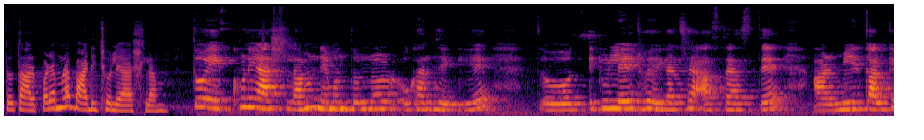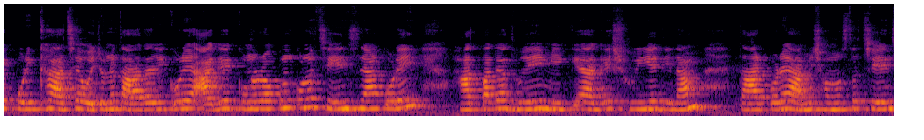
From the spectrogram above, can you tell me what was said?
তো তারপরে আমরা বাড়ি চলে আসলাম। তো এক্ষুনি আসলাম নেমন্তন্নর ওখান থেকে। তো একটু লেট হয়ে গেছে আস্তে আস্তে। আর মেয়ের কালকে পরীক্ষা আছে, ওই জন্য তাড়াতাড়ি করে আগে কোনো রকম কোনো চেঞ্জ না করেই হাত পাটা ধুয়েই মেয়েকে আগে শুইয়ে দিলাম। তারপরে আমি সমস্ত চেঞ্জ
